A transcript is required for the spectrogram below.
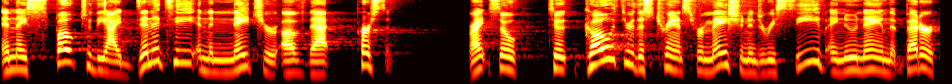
and they spoke to the identity and the nature of that person, right? So to go through this transformation and to receive a new name that better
